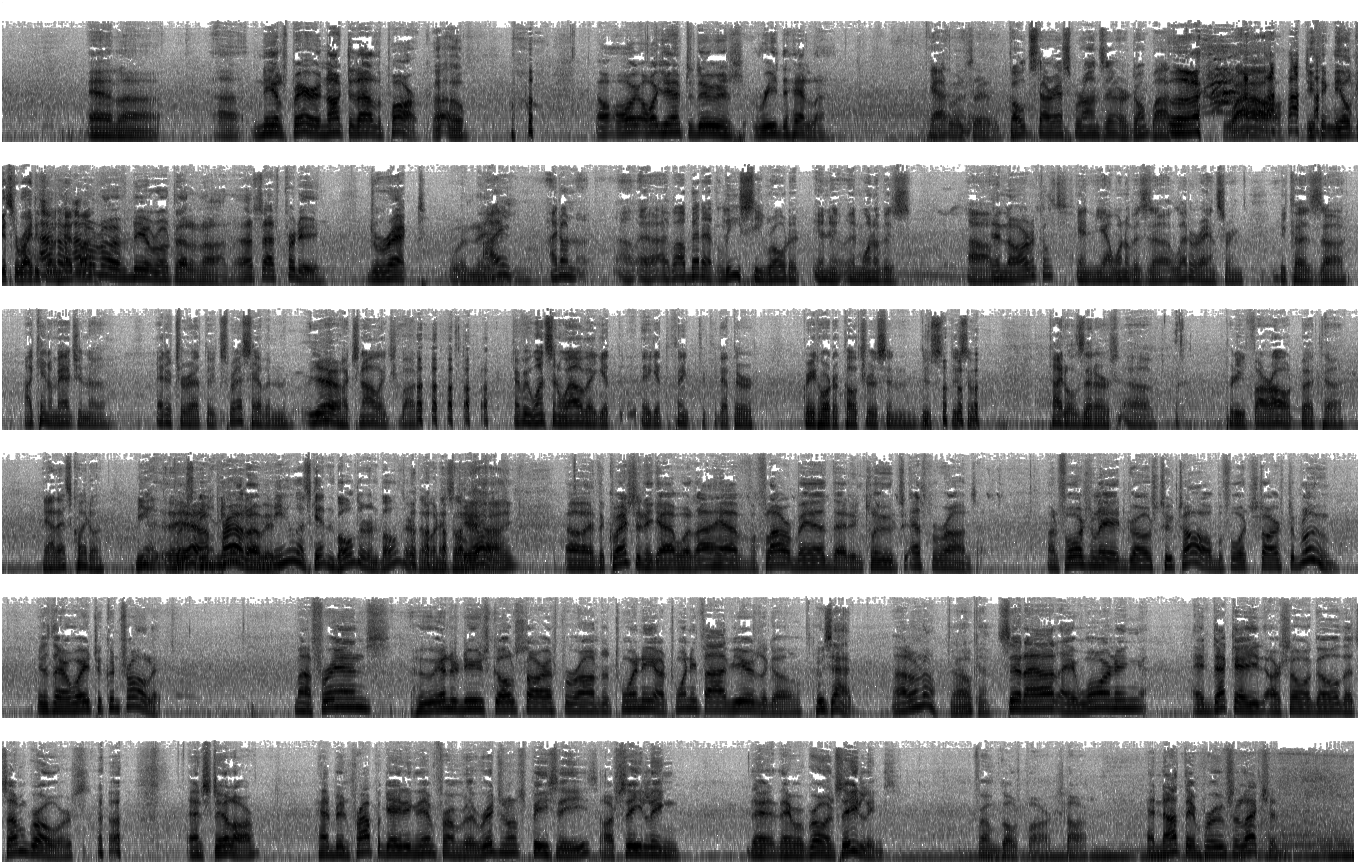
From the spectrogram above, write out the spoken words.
and uh, uh, Neil Sperry knocked it out of the park. Uh oh. All, all, all you have to do is read the headline. Yeah, That's what it says. Gold Star Esperanza or Don't Bother. Wow. Do you think Neil gets to write his I own don't, I don't know if Neil wrote that or not. That's that's pretty direct with Neil. I I don't. Uh, uh, I'll bet at least he wrote it in in one of his uh, in the articles. in yeah one of his uh, letter answering because uh, I can't imagine a editor at the Express having that Yeah. much knowledge about it. Every once in a while, they get they get to think that they're great horticulturists and do do some titles that are uh, pretty far out. But uh, yeah, that's quite a. Neil, yeah, I'm proud of him. Neil is getting bolder and bolder though in his old Yeah. Uh, the question he got was, I have a flower bed that includes Esperanza. Unfortunately, it grows too tall before it starts to bloom. Is there a way to control it? My friends who introduced Gold Star Esperanza 20 or 25 years ago, Who's that? I don't know, Oh, okay. sent out a warning a decade or so ago that some growers, and still are, had been propagating them from the original species or seedling. They, they were growing seedlings from Gold Star, Star and not the improved selection.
